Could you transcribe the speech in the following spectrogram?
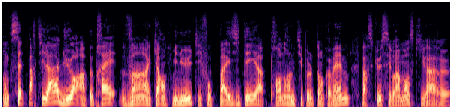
Donc cette partie-là dure à peu près 20 à 40 minutes. Il ne faut pas hésiter à prendre un petit peu le temps quand même, parce que c'est vraiment ce qui va euh,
